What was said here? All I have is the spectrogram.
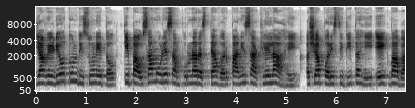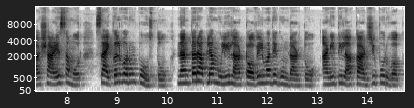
या व्हिडिओतून दिसून येतं की पावसामुळे संपूर्ण रस्त्यावर पाणी साठलेलं आहे. अशा परिस्थितीतही एक बाबा शाळेसमोर सायकलवरून पोहोचतो. नंतर आपल्या मुलीला टॉवेलमध्ये गुंडाळतो आणि तिला काळजीपूर्वक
